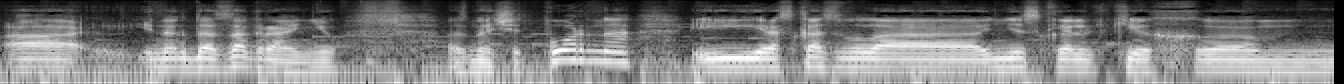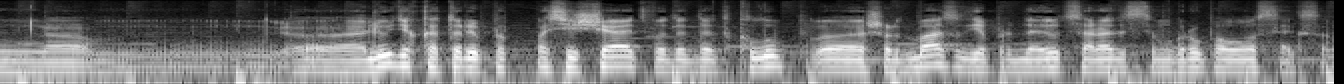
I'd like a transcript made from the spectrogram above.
а иногда за гранью, значит, порно, и рассказывала о нескольких э, э, людях, которые посещают вот этот клуб э, шортбаз, где продаются радостям группового секса.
